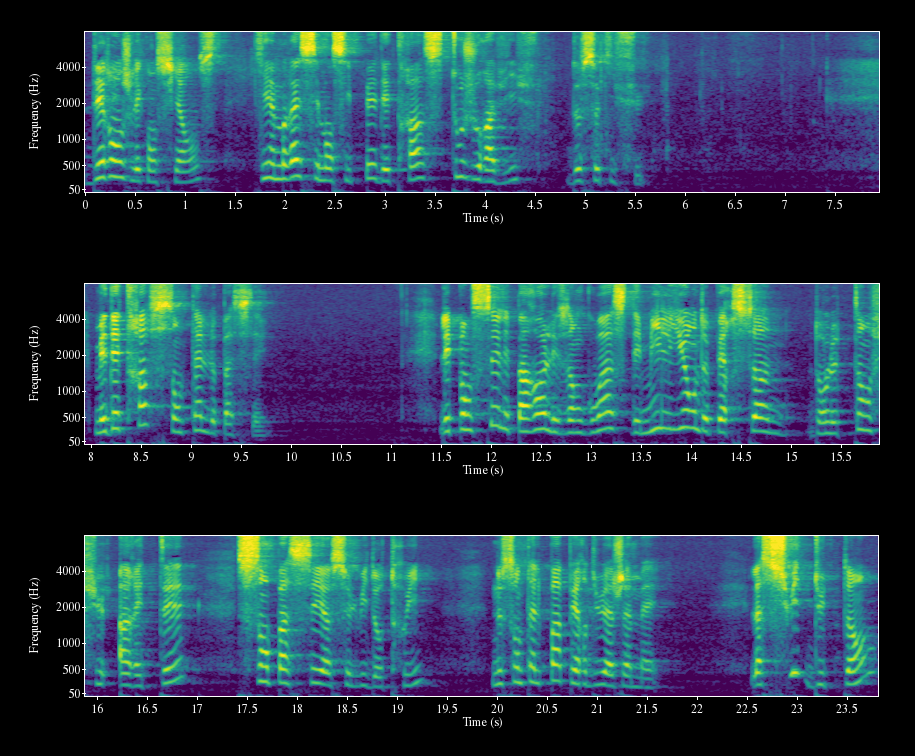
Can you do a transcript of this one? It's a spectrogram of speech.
dérange les consciences qui aimeraient s'émanciper des traces toujours à vif de ce qui fut. Mais des traces sont-elles le passé? Les pensées, les paroles, les angoisses des millions de personnes dont le temps fut arrêté, sans passer à celui d'autrui, ne sont-elles pas perdues à jamais? La suite du temps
